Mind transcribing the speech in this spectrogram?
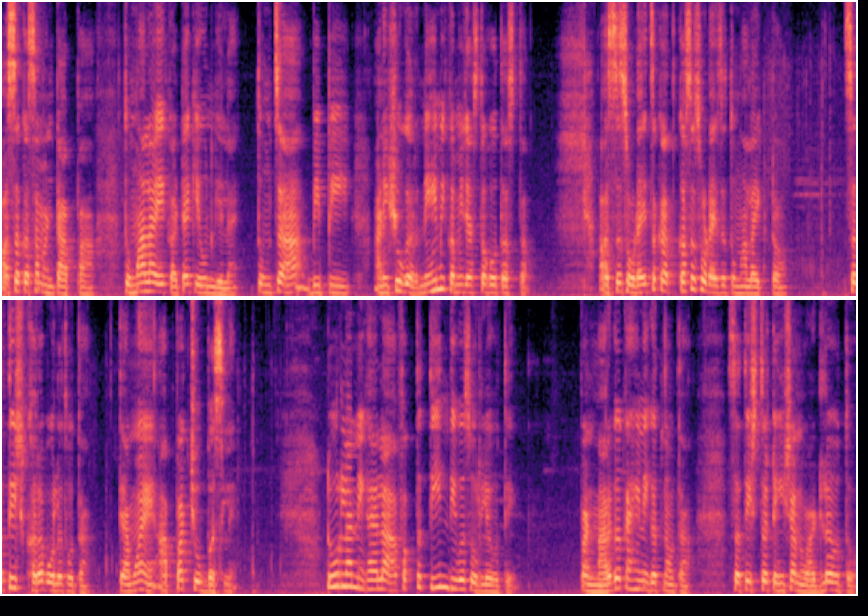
असं कसं म्हणता आप्पा? तुम्हाला एक अटॅक येऊन गेला आहे तुमचा बी पी आणि शुगर नेहमी कमी जास्त होत असतं. असं सोडायचं का? कसं सोडायचं तुम्हाला एकटं? सतीश खरं बोलत होता. त्यामुळे आप्पा चूप बसले. टूरला निघायला फक्त तीन दिवस उरले होते. पण मार्ग काही निघत नव्हता. सतीशचं टेन्शन वाढलं होतं.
